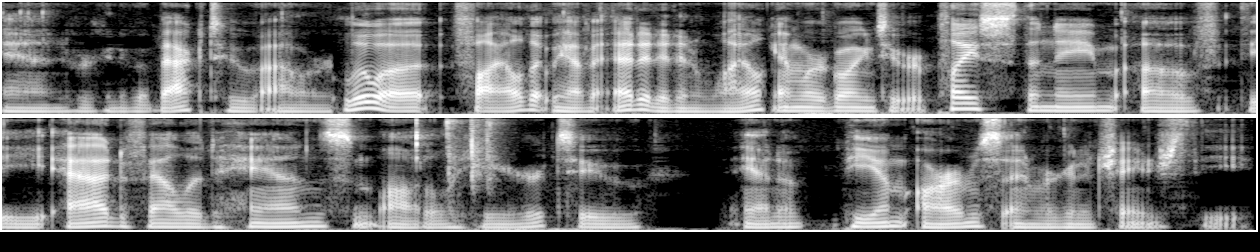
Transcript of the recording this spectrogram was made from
and we're going to go back to our Lua file that we haven't edited in a while and we're going to replace the name of the add valid hands model here to Anna PM arms and we're going to change the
